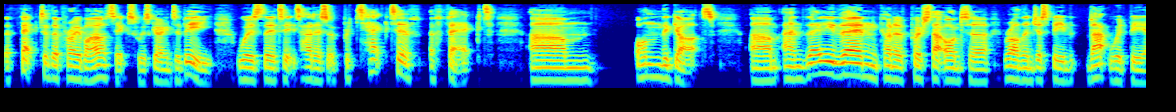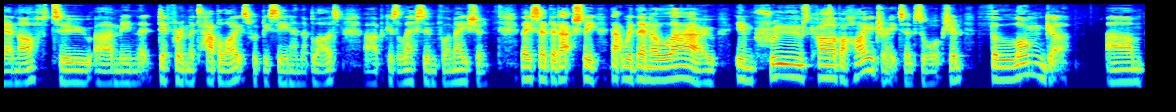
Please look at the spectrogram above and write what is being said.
effect of the probiotics was going to be was that it's had a sort of protective effect um, on the gut um, and they then kind of push that on to rather than just be that would be enough to uh, mean that different metabolites would be seen in the blood uh, because less inflammation. They said that actually that would then allow improved carbohydrate absorption for longer. Um,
